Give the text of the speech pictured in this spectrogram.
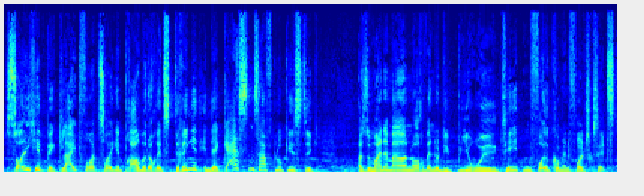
Solche Begleitfahrzeuge brauchen wir doch jetzt dringend in der Gerstensaftlogistik. Also meiner Meinung nach, wenn du die Prioritäten vollkommen falsch gesetzt.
